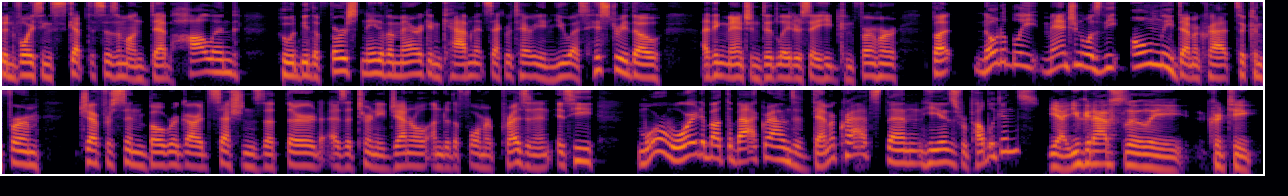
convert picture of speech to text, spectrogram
been voicing skepticism on Deb Haaland, who would be the first Native American cabinet secretary in U.S. history, though I think Manchin did later say he'd confirm her. But notably, Manchin was the only Democrat to confirm Jefferson Beauregard Sessions III as Attorney General under the former president. Is he more worried about the backgrounds of Democrats than he is Republicans? Yeah, you can absolutely critique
